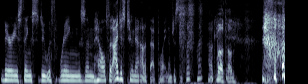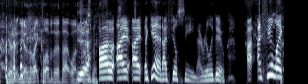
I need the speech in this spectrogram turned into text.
various things to do with rings and health. And I just tune out at that point. I'm just like, what? what? Okay. Well done. you're, you're, in the right club with that one. Yeah. Trust me. Uh, I, I, again, I feel seen. I really do. I, I feel like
